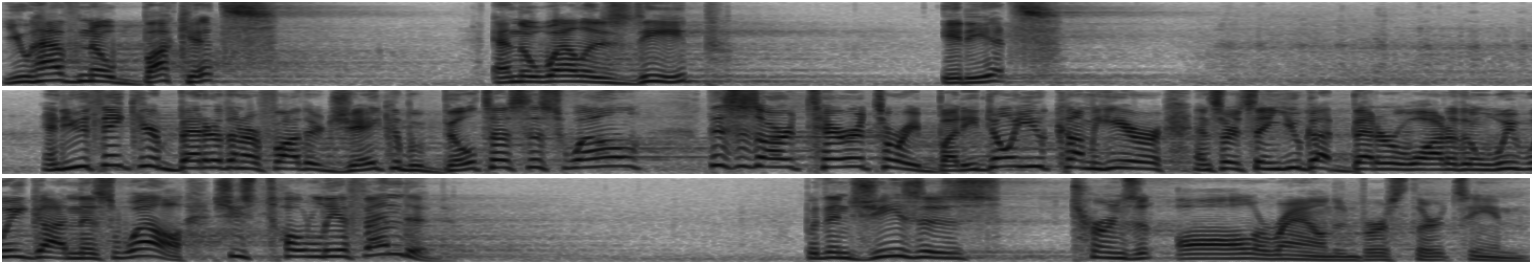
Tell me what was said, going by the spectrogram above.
you have no buckets, and the well is deep. Idiots. And do you think you're better than our father Jacob, who built us this well? This is our territory, buddy. Don't you come here and start saying you got better water than we, we got in this well. She's totally offended. But then Jesus turns it all around in verse 13,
